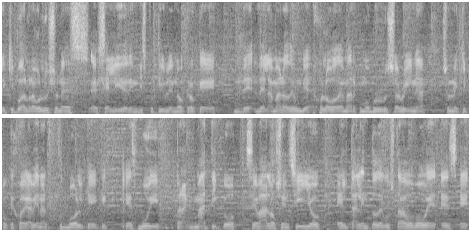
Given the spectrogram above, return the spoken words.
equipo del Revolution es, el líder indiscutible, ¿no? Creo que de, la mano de un viejo lobo de mar como Bruce Arena, es un equipo que juega bien al fútbol, que, es muy pragmático, se va a lo sencillo. El talento de Gustavo Boe es, es,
